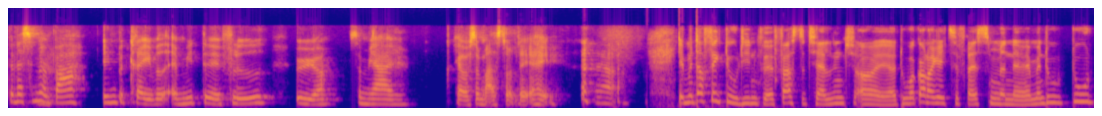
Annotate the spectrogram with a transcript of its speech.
Den er simpelthen bare indbegrebet af mit øh, flødeøre, som jeg, jeg er også meget stolt af at have. ja. Jamen, der fik du din øh, første challenge, og øh, du var godt nok ikke tilfreds, men, øh, men du, du,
